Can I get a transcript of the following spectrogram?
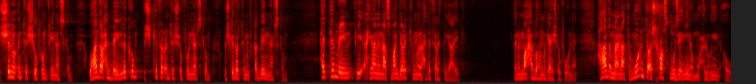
شنو أنتم تشوفون في نفسكم. وهذا راح تبين لكم إيش كثر أنتم تشوفون نفسكم وإيش كثر أنتم متقبلين نفسكم. هالتمرين في أحيانا الناس ما يقدروا يكملون حتى ثلاث دقائق لأن ما حبوا هم قاعد يشوفونه. هذا معناته مو أنتم أشخاص مو زينين أو مو حلوين أو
